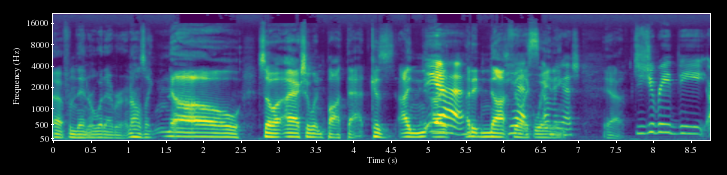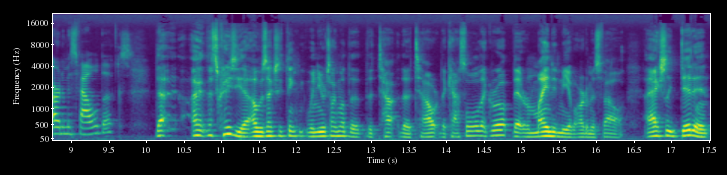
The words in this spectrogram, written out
Uh, from then or whatever, and I was like, no. So I actually went and bought that because I, kn- Yeah. I I did not feel like waiting. Oh my gosh. Yeah. Did you read the Artemis Fowl books? That I, that's crazy. I was actually thinking when you were talking about the the tower, the tower, the castle that grew up. That reminded me of Artemis Fowl. I actually didn't.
